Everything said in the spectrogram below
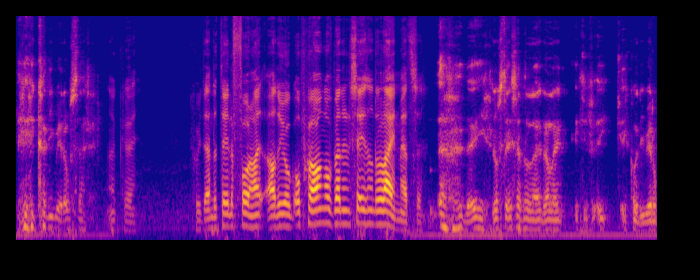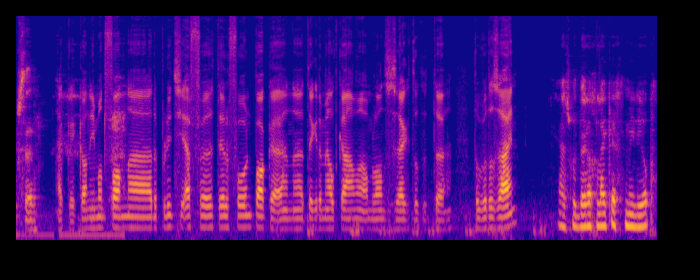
ik kan niet meer opstaan. Oké. Goed, en de telefoon, had u ook opgehangen of ben u nog steeds aan de lijn met ze? Eh, nee, nog steeds aan de lijn, alleen ik, ik, ik kon niet meer opstaan. Oké, kan iemand van eh, de politie even de telefoon pakken en eh, tegen de meldkamer ambulance zeggen dat, het, eh, dat we er zijn? Ja, is goed, bel dan gelijk even familie op.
